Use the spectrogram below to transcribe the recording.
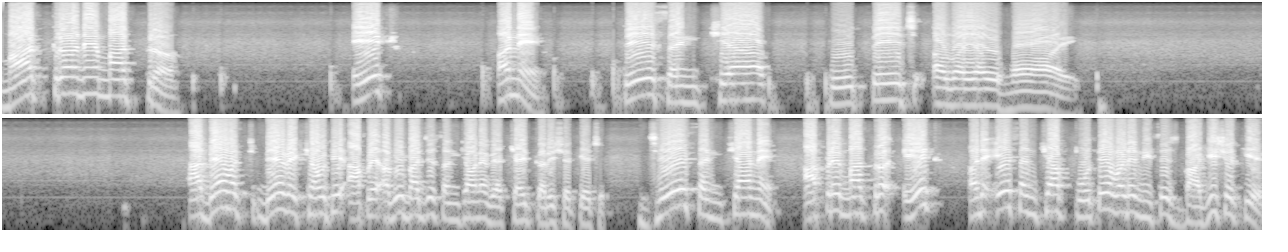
માત્ર ને માત્ર એક અને તે સંખ્યા પોતે જ અવયવ હોય. આ બે બે વ્યાખ્યાઓથી આપણે અવિભાજ્ય સંખ્યાઓને વ્યાખ્યાયિત કરી શકીએ છીએ. જે સંખ્યાને આપણે માત્ર એક અને એ સંખ્યા પોતે વડે નિશેષ ભાગી શકીએ,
